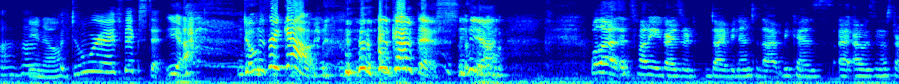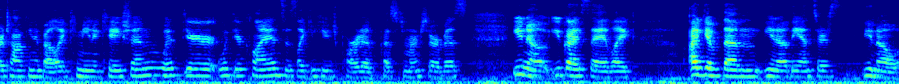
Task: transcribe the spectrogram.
Uh-huh. You know? But don't worry, I fixed it. Yeah. Don't freak out. I got this. Yeah. Well, that, it's funny you guys are diving into that because I, I was going to start talking about like communication with your with your clients is like a huge part of customer service. You know, you guys say like, I give them you know the answers you know,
